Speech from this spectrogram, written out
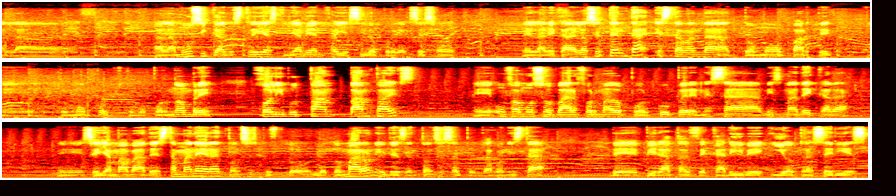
a la, a la música de estrellas que ya habían fallecido por el acceso en la década de los 70. Esta banda tomó parte, eh, tomó como por nombre Hollywood Vampires, eh, un famoso bar formado por Cooper en esa misma década. Eh, se llamaba de esta manera, entonces pues lo, tomaron y desde entonces el protagonista de Piratas de Caribe y otras series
